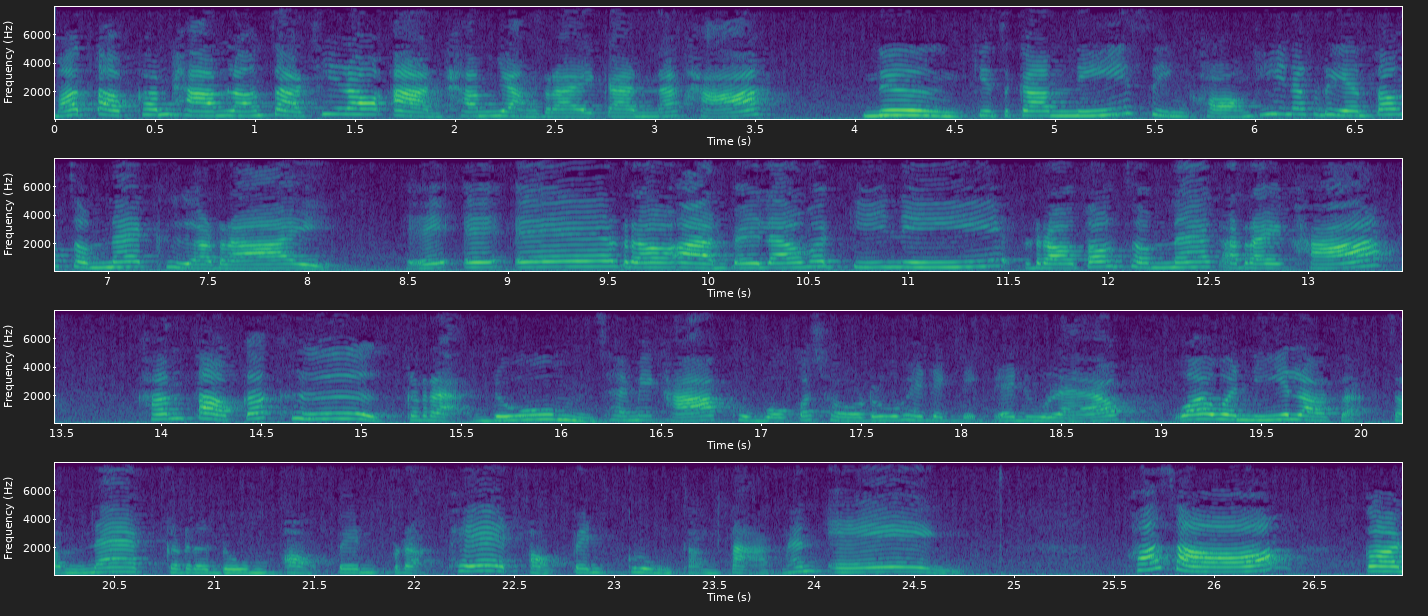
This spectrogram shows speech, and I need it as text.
มาตอบคำถามหลังจากที่เราอ่านทำอย่างไรกันนะคะ 1. กิจกรรมนี้สิ่งของที่นักเรียนต้องจำแนกคืออะไร เอ๊ะเอ๊ะเอ๊ะเราอ่านไปแล้วเมื่อกี้นี้ เราต้องจำแนกอะไรคะ คำตอบก็คือกระดุมใช่ไหมคะครูโบก็โชว์รูปให้เด็กๆ ได้ดูแล้ว ว่าวันนี้เราจะจำแนกกระดุมออกเป็นประเภทออกเป็นกลุ่มต่างๆ นั่นเอง ข้อ 2 ก่อน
